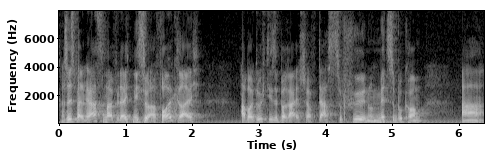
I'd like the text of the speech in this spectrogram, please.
Das ist beim ersten Mal vielleicht nicht so erfolgreich, aber durch diese Bereitschaft, das zu fühlen und mitzubekommen, ah,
